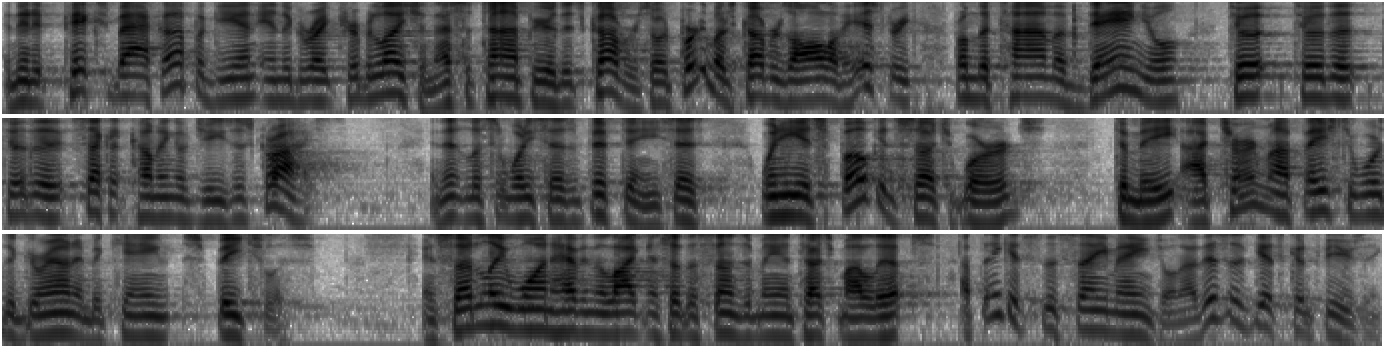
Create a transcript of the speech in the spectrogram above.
and then it picks back up again in the Great Tribulation. That's the time period that's covered. So it pretty much covers all of history from the time of Daniel to, to, the, to the second coming of Jesus Christ. And then listen to what he says in 15. He says, When he had spoken such words to me, I turned my face toward the ground and became speechless. And suddenly one having the likeness of the sons of man touched my lips. I think it's the same angel. Now, this is, gets confusing.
